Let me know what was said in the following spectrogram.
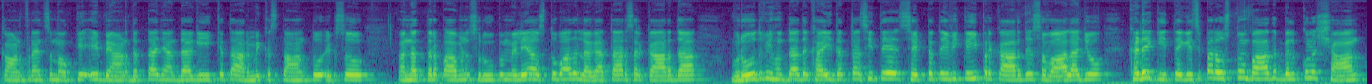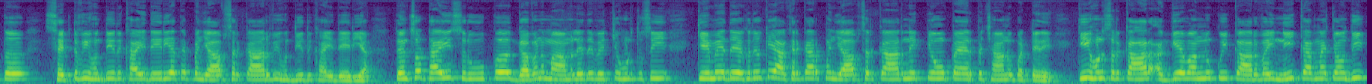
ਕਾਨਫਰੰਸ ਮੌਕੇ ਇਹ ਬਿਆਨ ਦਿੱਤਾ ਜਾਂਦਾ ਕਿ ਇੱਕ ਧਾਰਮਿਕ ਸਥਾਨ ਤੋਂ 169 ਪਾਵਨ ਸਰੂਪ ਮਿਲਿਆ, ਉਸ ਤੋਂ ਬਾਅਦ ਲਗਾਤਾਰ ਸਰਕਾਰ ਦਾ ਵਿਰੋਧ ਵੀ ਹੁੰਦਾ ਦਿਖਾਈ ਦਿੱਤਾ ਸੀ ਤੇ ਸਿੱਟ ਤੇ ਵੀ ਕਈ ਪ੍ਰਕਾਰ ਦੇ ਸਵਾਲ ਆ ਜੋ ਖੜੇ ਕੀਤੇ ਗਏ ਸੀ। ਪਰ ਉਸ ਤੋਂ ਬਾਅਦ ਬਿਲਕੁਲ ਸ਼ਾਂਤ ਸਿੱਟ ਵੀ ਹੁੰਦੀ ਦਿਖਾਈ ਦੇ ਰਹੀ ਆ ਤੇ ਪੰਜਾਬ ਸਰਕਾਰ ਵੀ ਹੁੰਦੀ ਦਿਖਾਈ ਦੇ ਰਹੀ ਆ। 328 ਸਰੂਪ ਗਵਨ ਮਾਮਲੇ ਦੇ ਵਿੱਚ ਹੁਣ ਤੁਸੀਂ ਕਿਵੇਂ ਦੇਖਦੇ ਹੋ ਕਿ ਆਖਰਕਾਰ ਪੰਜਾਬ ਸਰਕਾਰ ਨੇ ਕਿਉਂ ਪੈਰ ਪਛਾਣ ਨੂੰ ਪੱਟੇ ਨੇ? ਕੀ ਹੁਣ ਸਰਕਾਰ ਅੱਗੇ ਵੱਲ ਨੂੰ ਕੋਈ ਕਾਰਵਾਈ ਨਹੀਂ ਕਰਨਾ ਚਾਹੁੰਦੀ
